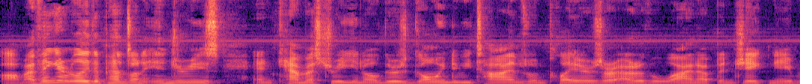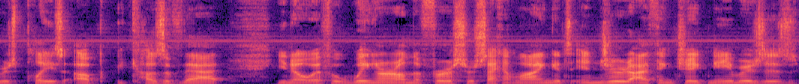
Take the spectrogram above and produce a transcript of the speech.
Um, I think it really depends on injuries and chemistry. You know, there's going to be times when players are out of the lineup and Jake Neighbors plays up because of that. You know, if a winger on the first or second line gets injured, I think Jake Neighbors is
